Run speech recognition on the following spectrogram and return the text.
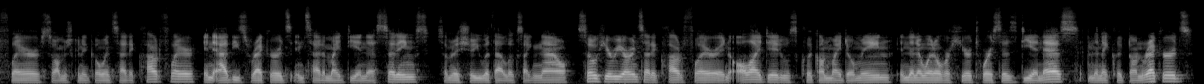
Cloudflare. So I'm just going to go inside of Cloudflare and add these records inside of my DNS settings. So I'm going to show you what that looks like now. So here we are inside of Cloudflare and all I did was click on my domain and then I went over here to where it says DNS and then I clicked on records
